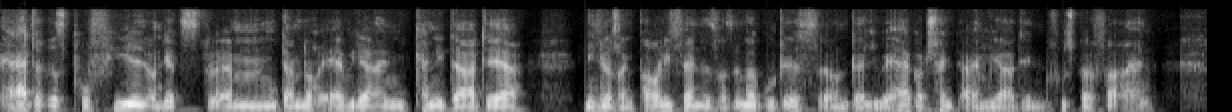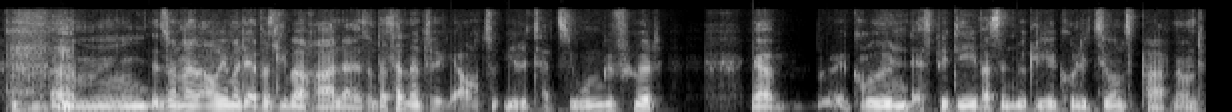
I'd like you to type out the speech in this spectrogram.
härteres Profil und jetzt ähm, dann doch eher wieder ein Kandidat, der nicht nur St. Pauli-Fan ist, was immer gut ist und der liebe Herrgott schenkt einem ja den Fußballverein, ähm, sondern auch jemand, der etwas liberaler ist. Und das hat natürlich auch zu Irritationen geführt. Ja, Grünen, SPD, was sind mögliche Koalitionspartner? Und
